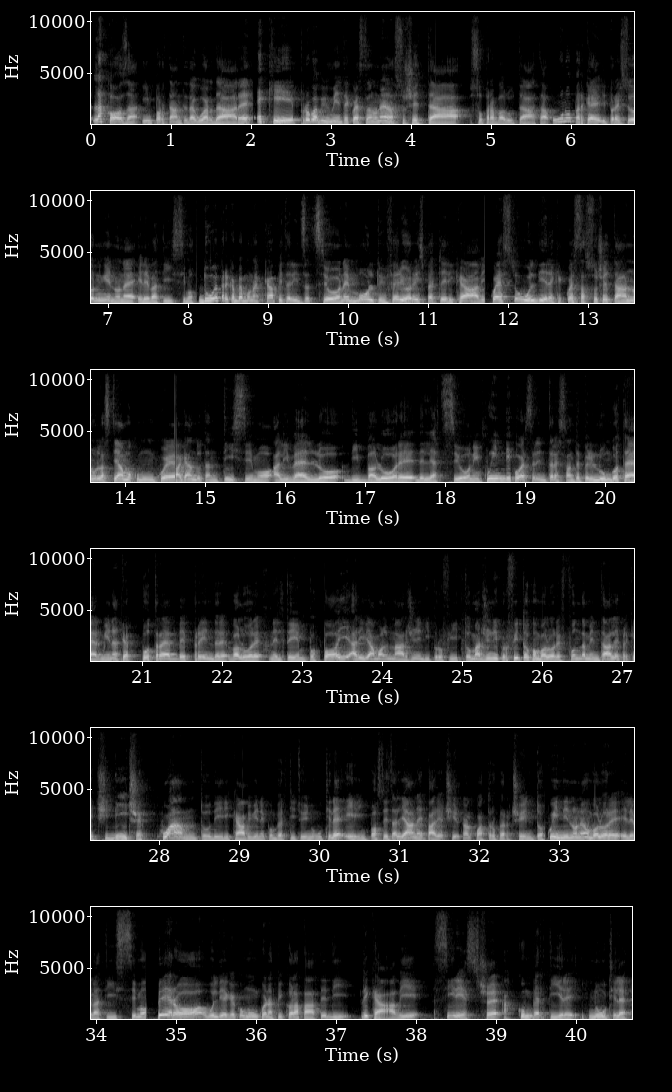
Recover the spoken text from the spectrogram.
La cosa importante da guardare è che probabilmente questa non è una società sopravvalutata. Uno perché il price earning non è elevatissimo, due perché abbiamo una capitalizzazione valutazione molto inferiore rispetto ai ricavi. Questo vuol dire che questa società non la stiamo comunque pagando tantissimo a livello di valore delle azioni, quindi può essere interessante per il lungo termine che potrebbe prendere valore nel tempo. Poi arriviamo al margine di profitto, margine di profitto con valore fondamentale perché ci dice quanto dei ricavi viene convertito in utile e in poste italiane è pari a circa il 4%, quindi non è un valore elevatissimo, però vuol dire che comunque una piccola parte di ricavi si riesce a convertire in utile.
